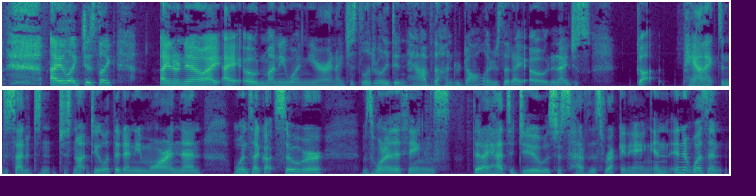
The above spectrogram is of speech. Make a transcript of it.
I like just like I don't know. I, I owed money one year, and I just literally didn't have the hundred dollars that I owed, and I just got panicked and decided to just not deal with it anymore. And then once I got sober, it was one of the things that I had to do was just have this reckoning, and and it wasn't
